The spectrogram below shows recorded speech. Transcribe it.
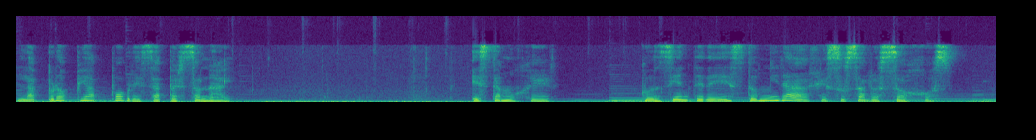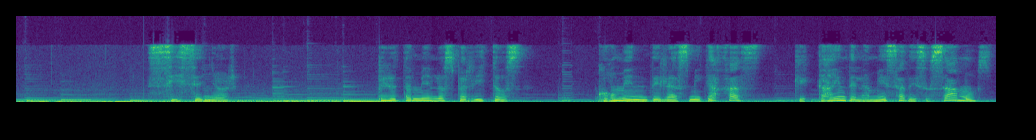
la propia pobreza personal. Esta mujer, consciente de esto, mira a Jesús a los ojos. Sí, Señor, pero también los perritos comen de las migajas que caen de la mesa de sus amos.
